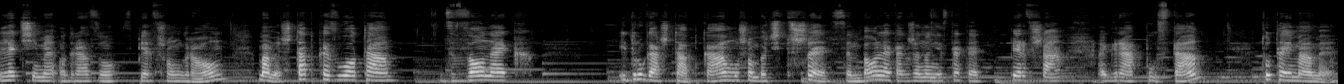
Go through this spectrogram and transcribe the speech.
Lecimy od razu z pierwszą grą. Mamy sztabkę złota, dzwonek i druga sztabka. Muszą być trzy symbole, także no niestety pierwsza gra pusta. Tutaj mamy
